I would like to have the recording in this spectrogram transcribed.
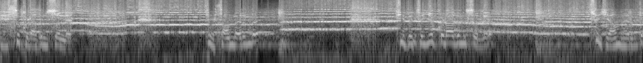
பேசக்கூடாதுன்னு சொன்ன பேசாம இருந்தேன். இதை செய்யக்கூடாதுன்னு சொன்னேன் செய்யாம இருந்த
